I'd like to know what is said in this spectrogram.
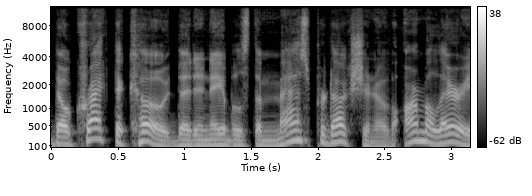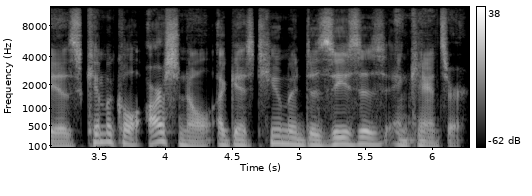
they'll crack the code that enables the mass production of armillaria's chemical arsenal against human diseases and cancer.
